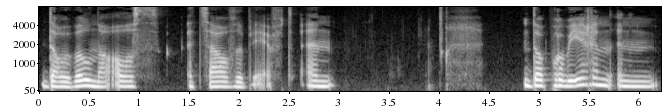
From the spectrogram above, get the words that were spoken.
dat we willen dat alles hetzelfde blijft. En dat proberen in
